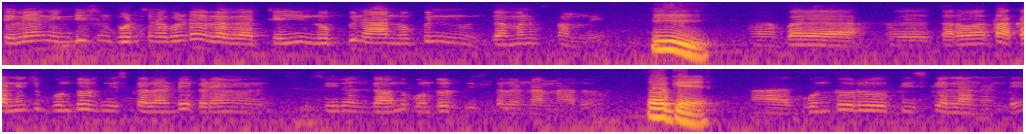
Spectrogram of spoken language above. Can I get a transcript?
సెలైన్ ఇండిషన్ పొడిచినా కూడా ఇలాగ చెయ్యి నొప్పిని ఆ నొప్పిని గమనిస్తుంది. తర్వాత అక్కడి నుంచి గుంటూరు తీసుకెళ్ళండి. ఇక్కడ ఏం సీరియస్గా ఉంది గుంటూరు తీసుకెళ్ళండి అన్నారు. ఓకే. గుంటూరు తీసుకెళ్ళానండి.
